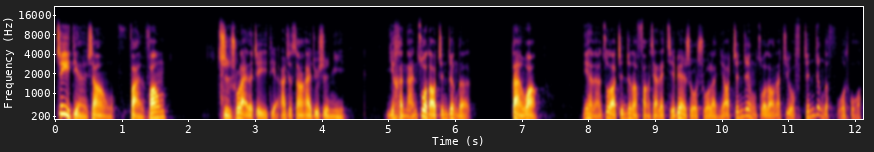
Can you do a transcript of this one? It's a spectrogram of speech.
这一点上，反方指出来的这一点，二次伤害就是你你很难做到真正的。淡忘，你很难做到真正的放下。在结辩的时候说了，你要真正做到，那只有真正的佛陀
